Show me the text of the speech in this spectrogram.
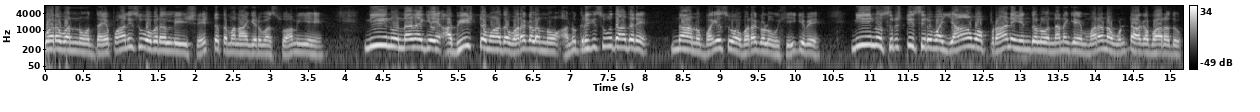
ವರವನ್ನು ದಯಪಾಲಿಸುವವರಲ್ಲಿ ಶ್ರೇಷ್ಠತಮನಾಗಿರುವ ಸ್ವಾಮಿಯೇ, ನೀನು ನನಗೆ ಅಭೀಷ್ಟವಾದ ವರಗಳನ್ನು ಅನುಗ್ರಹಿಸುವುದಾದರೆ ನಾನು ಬಯಸುವ ವರಗಳು ಹೀಗಿವೆ. ನೀನು ಸೃಷ್ಟಿಸಿರುವ ಯಾವ ಪ್ರಾಣಿಯಿಂದಲೂ ನನಗೆ ಮರಣ ಉಂಟಾಗಬಾರದು.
